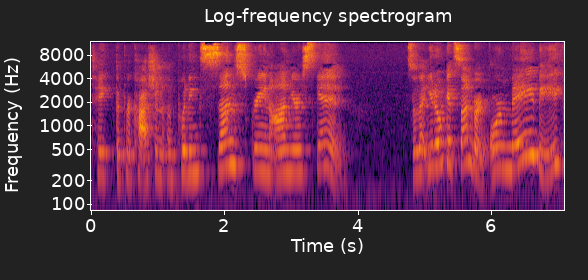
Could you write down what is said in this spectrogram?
take the precaution of putting sunscreen on your skin so that you don't get sunburned. Or maybe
